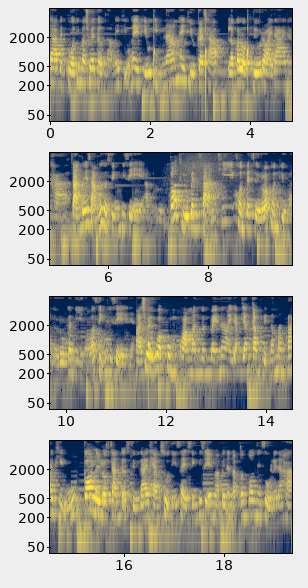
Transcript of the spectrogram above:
ยาเป็นตัวที่มาช่วยเติมน้ำให้ผิวให้ผิวอิ่มน้ำให้ผิวกระชับ แล้วก็ลดริ้วรอยได้นะคะ สารตัวที่ 3 ก็คือซิงค์ PCA ค่ะ ก็ถือเป็นสารที่คนเป็นสิวหรือว่าคนผิวมันรู้กันดีนะว่าซิงค์ PCA เนี่ยมาช่วยควบคุมความมันบนใบหน้า ยับยั้งการผลิตน้ำมันใต้ผิว ก็เลยลดการเกิดสิวได้แถมสูตรนี้ใส่ซิงค์ PCA มาเป็นอันดับต้นๆในสูตรเลยนะคะ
